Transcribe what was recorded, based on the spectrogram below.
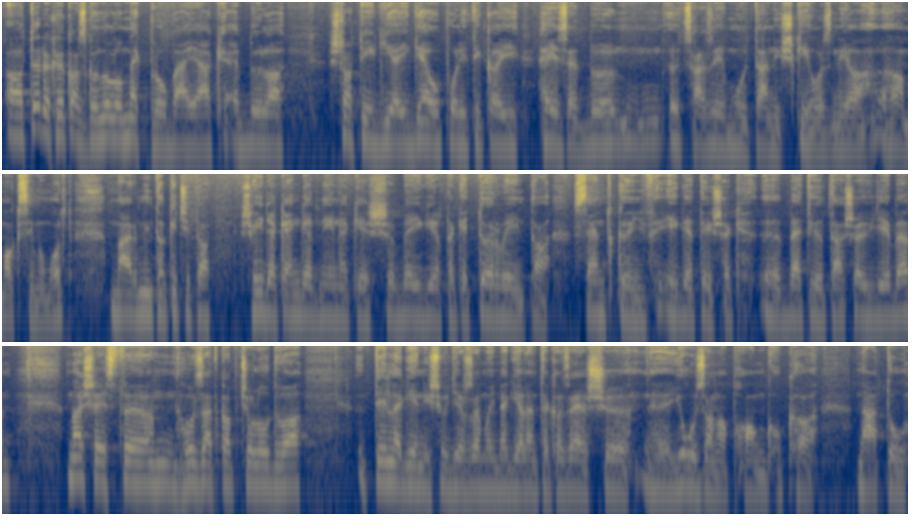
A törökök azt gondolom megpróbálják ebből a stratégiai, geopolitikai helyzetből 500 év múltán is kihozni a, a maximumot, már mint a kicsit a svédek engednének és beígértek egy törvényt a szent égetések betiltása ügyében. Másrészt hozzád kapcsolódva tényleg én is úgy érzem, hogy megjelentek az első józanabb hangok a NATO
